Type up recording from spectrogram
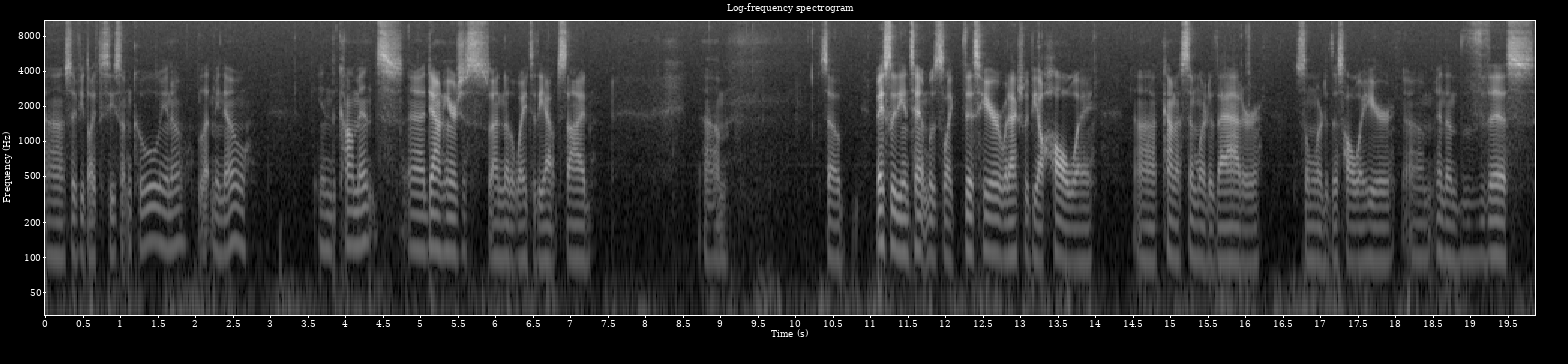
Uh, so if you'd like to see something cool, you know, let me know in the comments. Uh, down here is just another way to the outside. Um, so basically the intent was like this here would actually be a hallway, uh, kind of similar to that or similar to this hallway here. Um, and then this,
